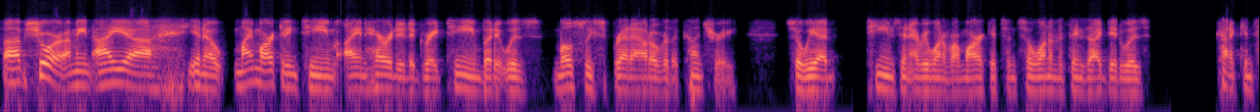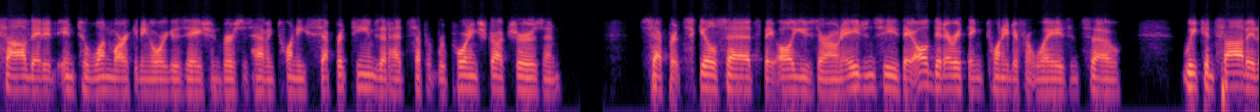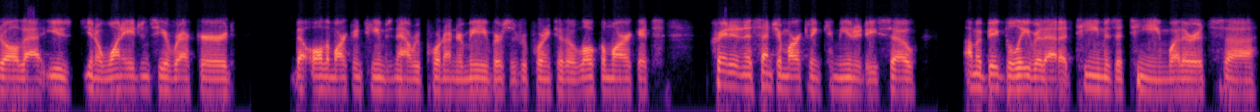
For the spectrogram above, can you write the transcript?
uh, sure. I mean, I, uh, you know, my marketing team, I inherited a great team, but it was mostly spread out over the country. So we had teams in every one of our markets. And so one of the things I did was kind of consolidated into one marketing organization versus having 20 separate teams that had separate reporting structures and separate skill sets. They all used their own agencies. They all did everything 20 different ways. And so we consolidated all that, used, you know, one agency of record. The, all the marketing teams now report under me versus reporting to their local markets, created an Ascension marketing community. So I'm a big believer that a team is a team, whether it's, uh,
